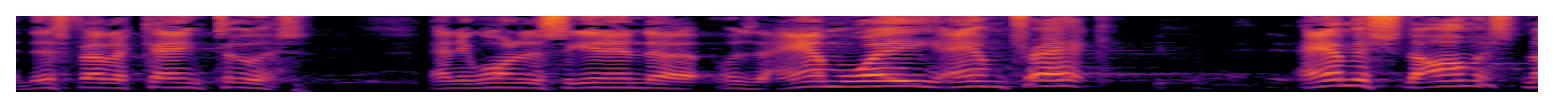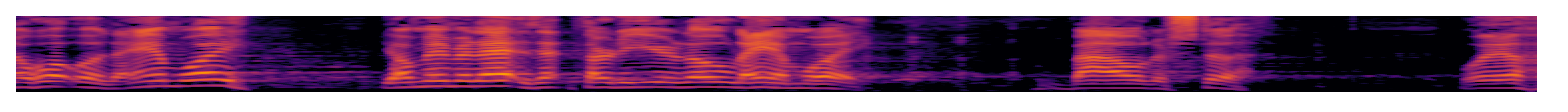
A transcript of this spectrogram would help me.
And this fella came to us, and he wanted us to get into, was it Amway, Amtrak? Amish, the Amish, no, what was it? Amway? Y'all remember that? Is that 30 years old? Amway. Buy all their stuff. Well,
